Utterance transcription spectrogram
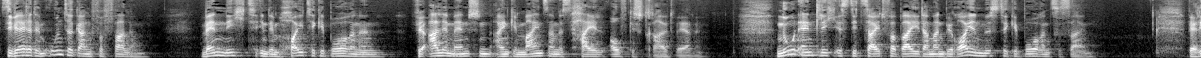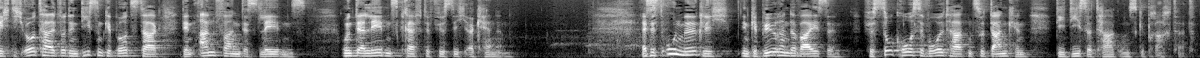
Sie wäre dem Untergang verfallen wenn nicht in dem heute Geborenen für alle Menschen ein gemeinsames Heil aufgestrahlt wäre. Nun endlich ist die Zeit vorbei, da man bereuen müsste, geboren zu sein. Wer richtig urteilt, wird in diesem Geburtstag den Anfang des Lebens und der Lebenskräfte für sich erkennen. Es ist unmöglich, in gebührender Weise für so große Wohltaten zu danken, die dieser Tag uns gebracht hat.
